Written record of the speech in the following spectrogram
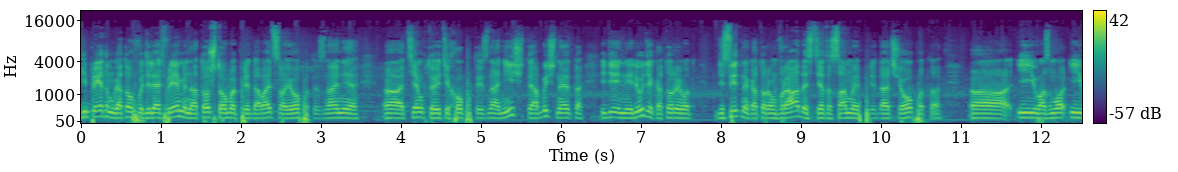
и при этом готов выделять время на то, чтобы передавать свои опыты и знания э, тем, кто этих опыт и знаний ищет. И обычно это идейные люди, которые вот действительно, которым в радость это самая передача опыта э, и, возможно, и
